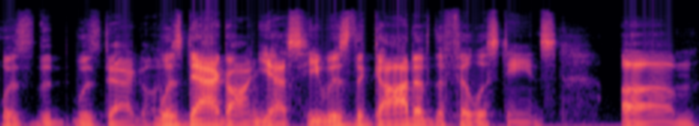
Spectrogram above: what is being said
Was the was Dagon? was Dagon. Yes, he was the god of the Philistines. Um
